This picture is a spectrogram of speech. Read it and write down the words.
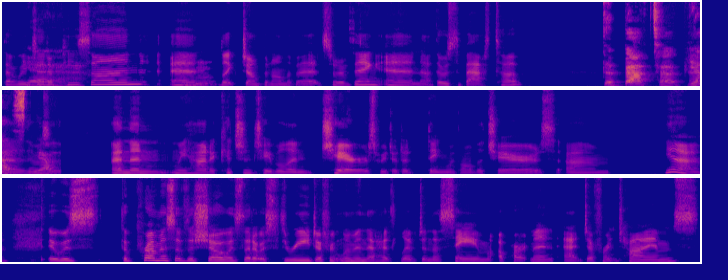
that we yeah. did a piece on and mm-hmm. like jumping on the bed sort of thing. And uh, there was the bathtub. The bathtub, yes. Uh, yeah. And then we had a kitchen table and chairs. We did a thing with all the chairs. Um, yeah, it was the premise of the show is that it was three different women that had lived in the same apartment at different times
